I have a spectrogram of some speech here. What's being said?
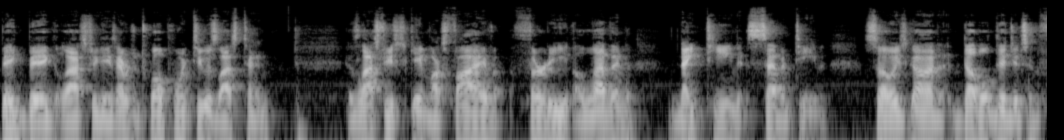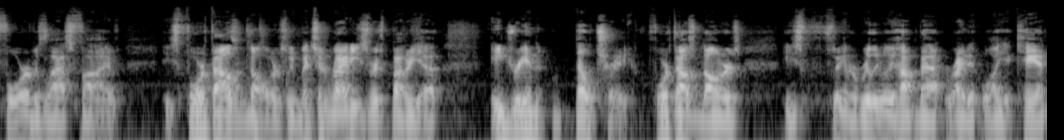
big, big last few games, averaging 12.2 his last 10. His last few game logs 5, 30, 11, 19, 17. So he's gone double digits in four of his last five. He's $4,000. We mentioned righties versus Barria. Adrian Beltre, $4,000. He's swinging a really, really hot bat. Ride it while you can.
